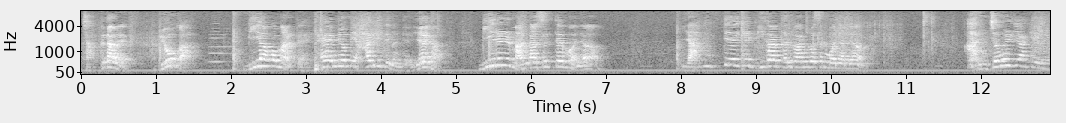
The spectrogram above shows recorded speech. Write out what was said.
자, 그 다음에 묘가 미하고 말 때 해묘미 합이 되는데 얘가 미를 만났을 때 뭐냐 양떼에게 미가 들어가는 것은 뭐냐면 안정을 이야기해요.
